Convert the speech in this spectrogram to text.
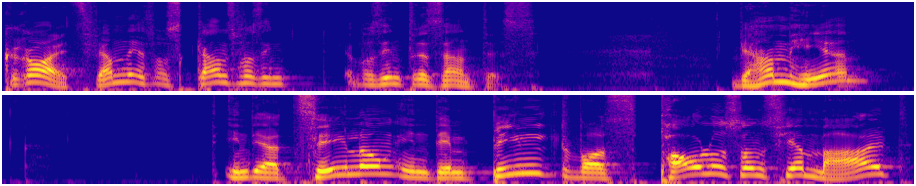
Kreuz. Wir haben etwas ganz was, was Interessantes. Wir haben hier in der Erzählung, in dem Bild, was Paulus uns hier malt,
